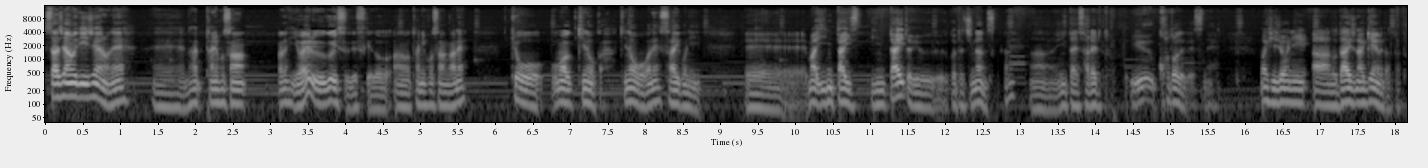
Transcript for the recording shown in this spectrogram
スタジアム DJ のね、えー谷保さんがねいわゆるウグイスですけどあの谷保さんがね今日、まあ、昨日か昨日はね最後に、えーまあ、引退引退という形なんですかね、うん引退されると。いうことでですね、まあ、非常にあの大事なゲームだったと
